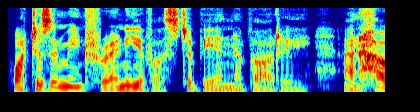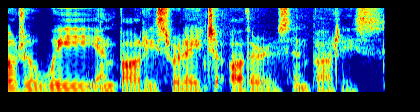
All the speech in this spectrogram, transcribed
what does it mean for any of us to be in a body and how do we and bodies relate to others in bodies.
